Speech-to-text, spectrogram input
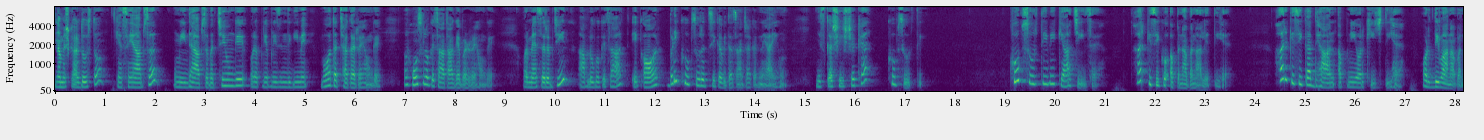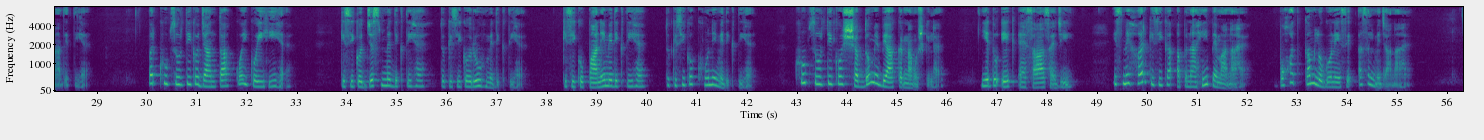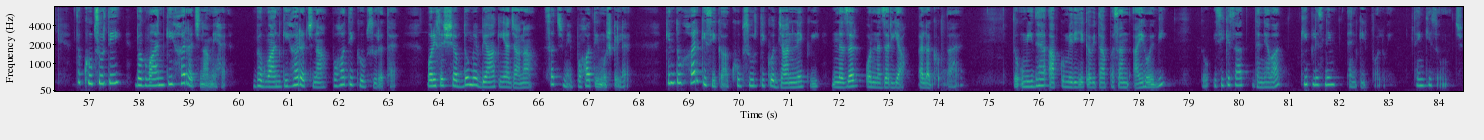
नमस्कार दोस्तों, कैसे हैं आप सब? उम्मीद है आप सब अच्छे होंगे और अपनी अपनी ज़िंदगी में बहुत अच्छा कर रहे होंगे और हौसलों के साथ आगे बढ़ रहे होंगे। और मैं सरबजीत, आप लोगों के साथ एक और बड़ी खूबसूरत सी कविता साझा करने आई हूँ, जिसका शीर्षक है खूबसूरती। खूबसूरती भी क्या चीज़ है? हर किसी को अपना बना लेती है। हर किसी का ध्यान अपनी ओर खींचती है और दीवाना बना देती है। पर खूबसूरती को जानता कोई कोई ही है। किसी को जिस्म में दिखती है तो किसी को रूह में दिखती है। किसी को पाने में दिखती है तो किसी को खोने में दिखती है। खूबसूरती को शब्दों में ब्याह करना मुश्किल है। ये तो एक एहसास है जी। इसमें हर किसी का अपना ही पैमाना है। बहुत कम लोगों ने इसे असल में जाना है। तो खूबसूरती भगवान की हर रचना में है। भगवान की हर रचना बहुत ही खूबसूरत है और इसे शब्दों में ब्याह किया जाना सच में बहुत ही मुश्किल है। किंतु हर किसी का खूबसूरती को जानने की नज़र और नज़रिया अलग होता है। तो उम्मीद है आपको मेरी ये कविता पसंद आई होगी। तो इसी के साथ धन्यवाद। Keep listening and keep following thank you so much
